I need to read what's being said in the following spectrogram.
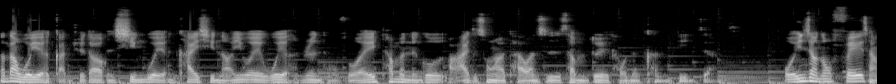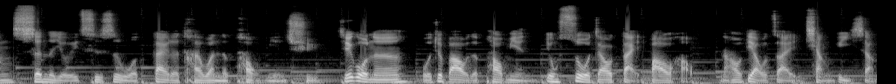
那但我也感觉到很欣慰、很开心啊，因为我也很认同说，哎，他们能够把孩子送来台湾是他们对台湾的肯定。这样子，我印象中非常深的有一次是我带了台湾的泡面去，结果呢，我就把我的泡面用塑胶袋包好，然后吊在墙壁上。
